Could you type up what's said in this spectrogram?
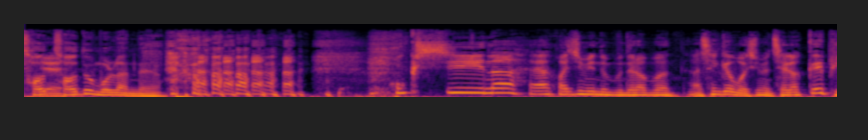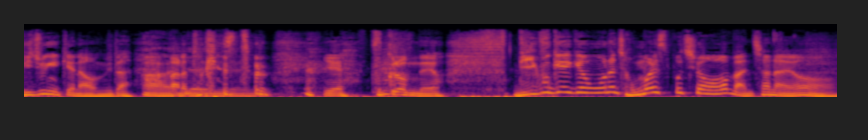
저, 예. 저도 몰랐네요. 혹시나 아, 관심 있는 분들 한번 아, 생겨보시면 제가 꽤 비중 있게 나옵니다. 아, 마라톤 예, 예, 캐스터로. 예, 부끄럽네요. 미국의 경우는 정말 스포츠 영화가 많잖아요.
